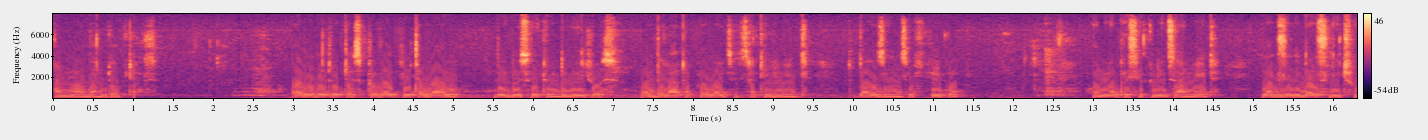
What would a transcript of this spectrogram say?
earn more than doctors. Although the doctors provide greater value, they do so to individuals, while the latter provides entertainment to thousands of people. When your basic needs are met, luxury does lead to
